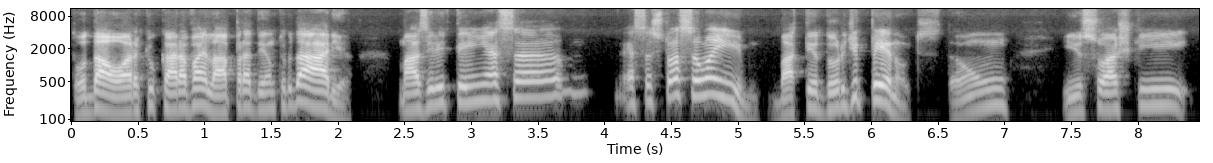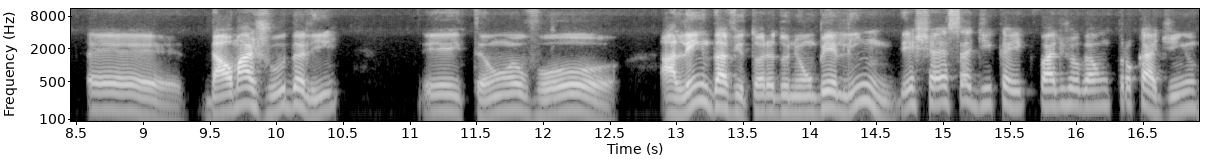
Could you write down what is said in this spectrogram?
toda hora que o cara vai lá para dentro da área. Mas ele tem essa, essa situação aí, batedor de pênaltis. Então, isso acho que é, dá uma ajuda ali. Então eu vou, além da vitória do União Berlim, deixar essa dica aí que vale jogar um trocadinho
